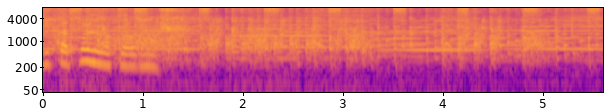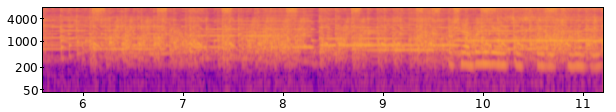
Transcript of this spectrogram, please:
Dikkatli oynamak lazımmış. Dışarıdan gelen sesler içine değil.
